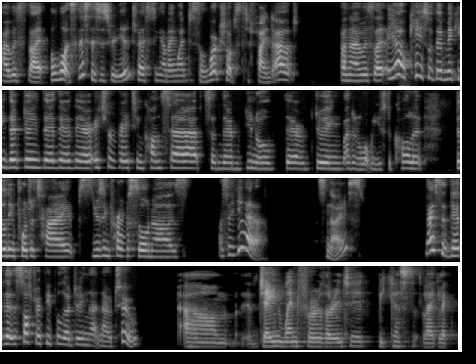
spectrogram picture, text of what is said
I was like, oh, what's this? This is really interesting. And I went to some workshops to find out. And I was like, yeah, okay. So they're making, they're doing, they're, they're, they're iterating concepts and they're, you know, they're doing, I don't know what we used to call it, building prototypes, using personas. I said, yeah, nice. Nice that the software people are doing that now too um, Jane went further into it because, like, like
